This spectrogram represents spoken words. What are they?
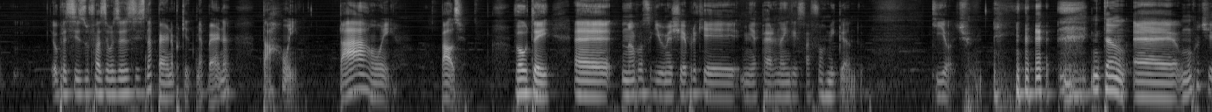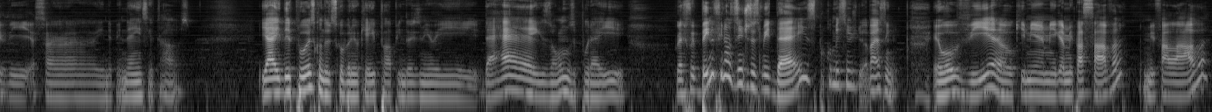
Eu preciso fazer um exercício na perna, porque minha perna tá ruim. Tá ruim. Pause. Voltei. É, não consegui mexer porque minha perna ainda está formigando. Que ótimo. então, é, eu nunca tive essa independência e tal. E aí depois, quando eu descobri o K-pop em 2010, 11, por aí... Acho que foi bem no finalzinho de 2010, pro comecinho de... Mas assim, eu ouvia o que minha amiga me passava, me falava...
